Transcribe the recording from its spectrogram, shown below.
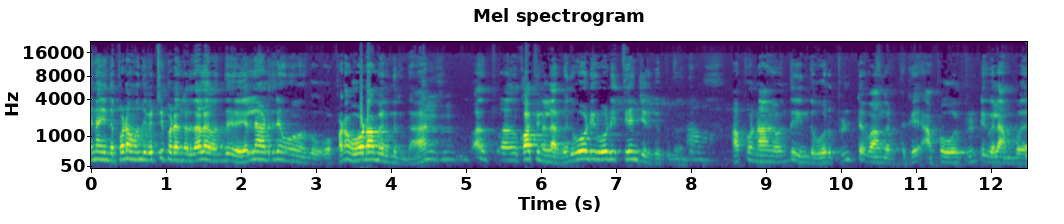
ஏன்னா இந்த படம் வந்து வெற்றி படங்கிறதால வந்து எல்லா இடத்துலையும் படம் ஓடாமல் இருந்திருந்தா காப்பி நல்லா இருக்கும். இது ஓடி ஓடி தேஞ்சிருக்கு இது வந்து. அப்போ நாங்கள் வந்து இந்த ஒரு பிரிண்ட்டை வாங்குறதுக்கு அப்போ ஒரு பிரிண்ட்டுக்கு விலை ஐம்பது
